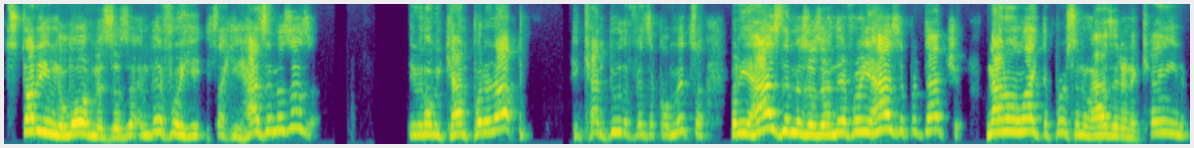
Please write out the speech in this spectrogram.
studying the law of mezuzah, and therefore he, it's like he has a mezuzah, even though he can't put it up. He can't do the physical mitzvah, but he has the mezuzah, and therefore he has the protection. Not unlike the person who has it in a cane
